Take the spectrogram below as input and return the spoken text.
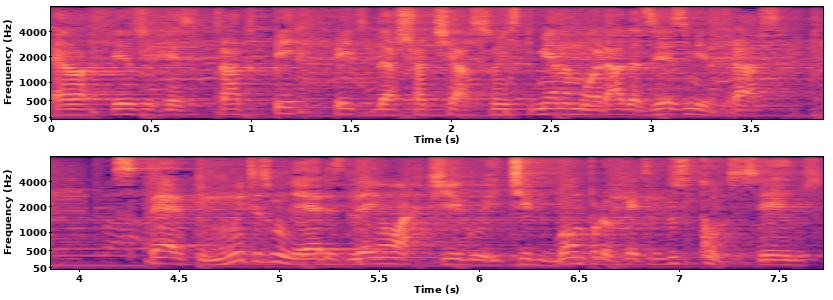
Ela fez o retrato perfeito das chateações que minha namorada às vezes me traz. Espero que muitas mulheres leiam o artigo e tirem bom proveito dos conselhos.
